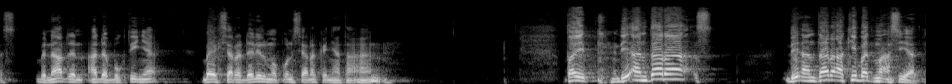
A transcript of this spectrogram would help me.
eh, benar dan ada buktinya baik secara dalil maupun secara kenyataan. Taib, di antara di antara akibat maksiat.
